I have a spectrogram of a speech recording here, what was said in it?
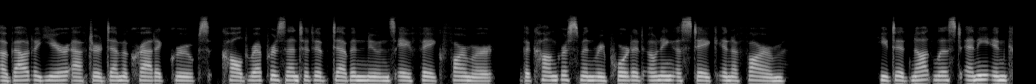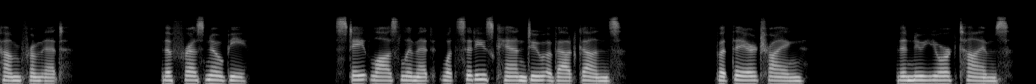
About a year after Democratic groups called Representative Devin Nunes a fake farmer, the congressman reported owning a stake in a farm. He did not list any income from it. The Fresno Bee. State laws limit what cities can do about guns. But they are trying. The New York Times.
